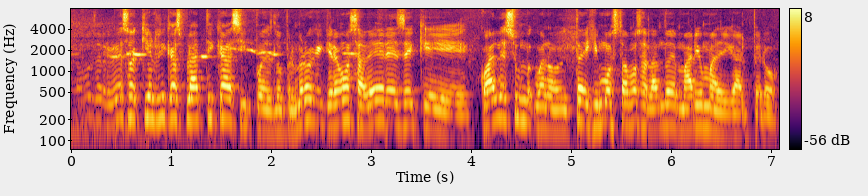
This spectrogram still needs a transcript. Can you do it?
Estamos de regreso aquí en Ricas Pláticas y pues lo primero que queremos saber es de que, ¿cuál es su, bueno, ahorita dijimos, estamos hablando de Mario Madrigal, pero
